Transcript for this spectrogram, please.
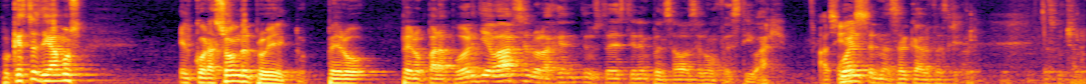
porque esto es, digamos, el corazón del proyecto, pero, pero para poder llevárselo a la gente, ustedes tienen pensado hacer un festival. Así Cuéntenme acerca del festival. Escuchando.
